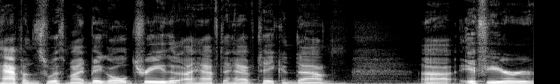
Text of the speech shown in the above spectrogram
happens with my big old tree that I have to have taken down. Uh, if you're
